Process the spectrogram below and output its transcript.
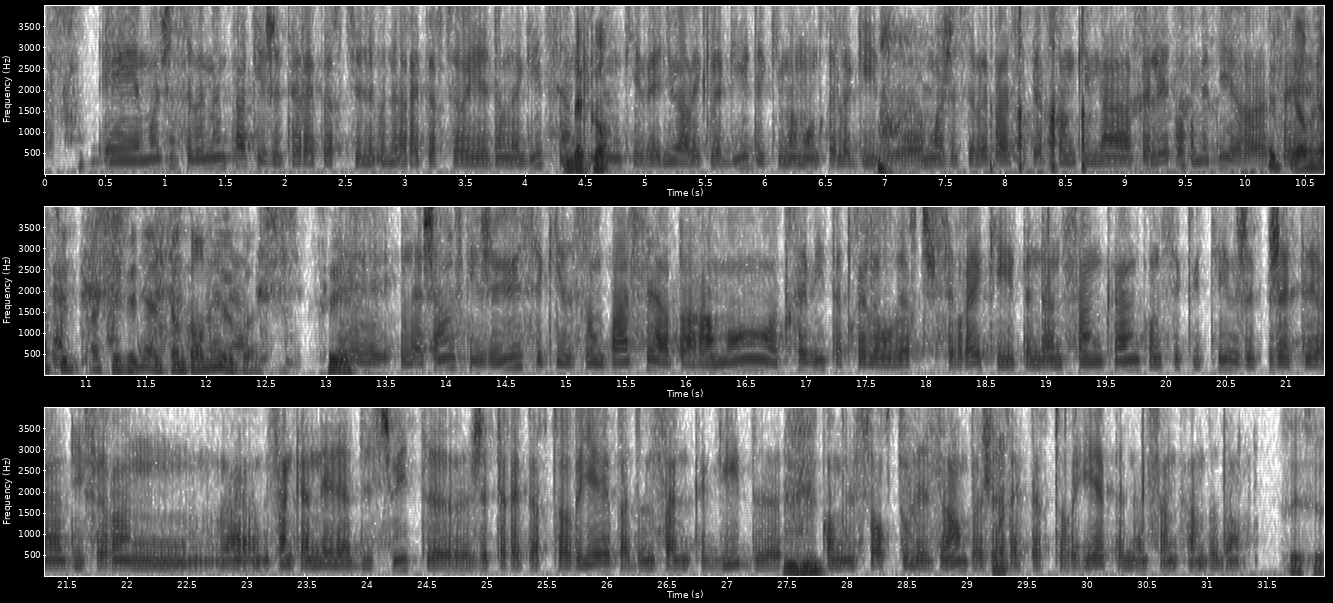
Et moi je ne savais même pas que j'étais répertorié dans la guide. C'est un client qui est venu avec la guide et qui m'a montré la guide. Euh, moi je ne savais pas, c'est personne qui m'a appelé pour me dire. Ah, c'est génial, c'est encore mieux, quoi. la chance que j'ai eue, c'est qu'ils sont passés apparemment très vite après l'ouverture. C'est vrai que pendant cinq ans consécutifs, j'étais à différents, cinq années de suite, euh, j'étais répertorié bah, dans cinq guides, mhm. comme ils sortent tous les ans, bah, j'ai répertorié pendant cinq ans dedans.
